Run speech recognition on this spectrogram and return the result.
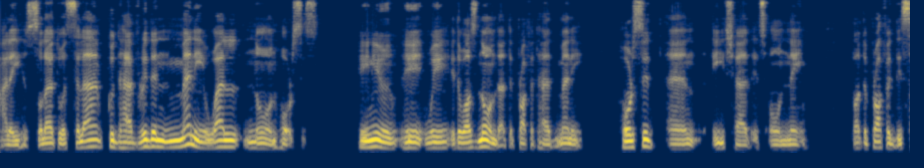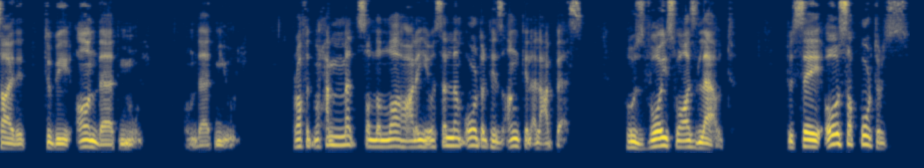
wasalam, could have ridden many well-known horses. He knew, he, we, it was known that the Prophet had many horses and each had its own name. But the Prophet decided to be on that mule, on that mule. Prophet Muhammad sallallahu alayhi wasallam ordered his uncle Al-Abbas, whose voice was loud, to say, O supporters,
